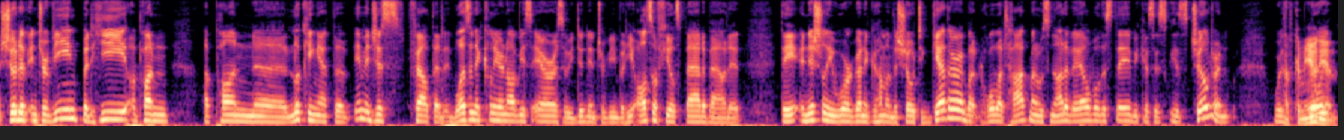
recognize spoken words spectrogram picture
should have intervened, but he, upon upon uh, looking at the images, felt that it wasn't a clear and obvious error, so he did intervene. But he also feels bad about it. They initially were going to come on the show together, but Robert Hartmann was not available this day because his his children were have communion, going,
